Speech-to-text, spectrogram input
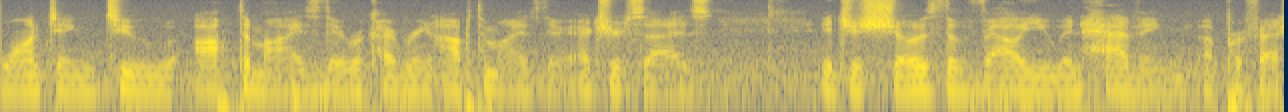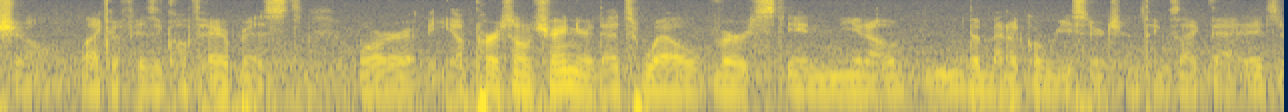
wanting to optimize their recovery and optimize their exercise it just shows the value in having a professional like a physical therapist or a personal trainer that's well versed in you know the medical research and things like that. It's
